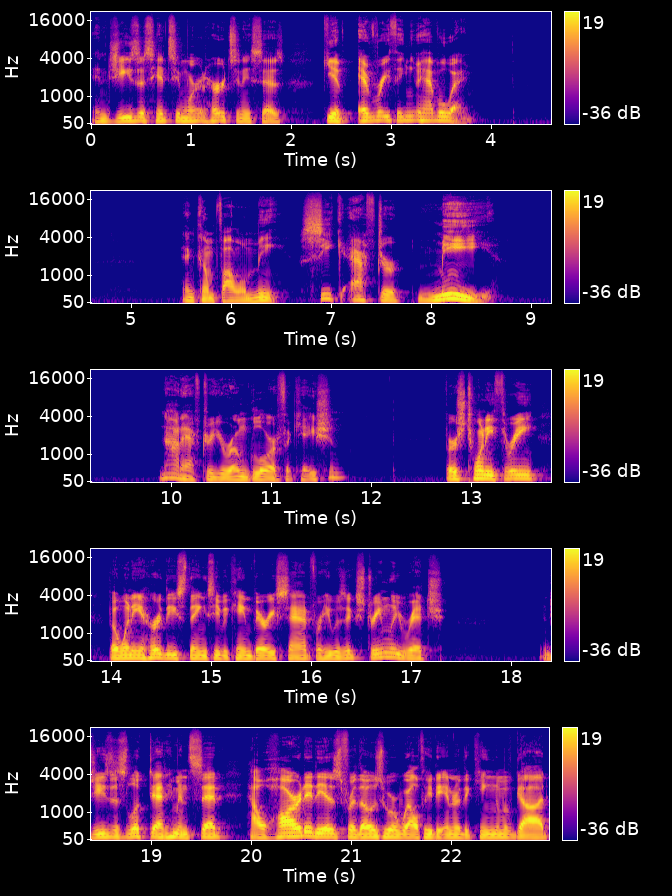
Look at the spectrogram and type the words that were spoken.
And Jesus hits him where it hurts and he says, Give everything you have away and come follow me. Seek after me, not after your own glorification. Verse 23 But when he heard these things, he became very sad, for he was extremely rich. And Jesus looked at him and said, How hard it is for those who are wealthy to enter the kingdom of God,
